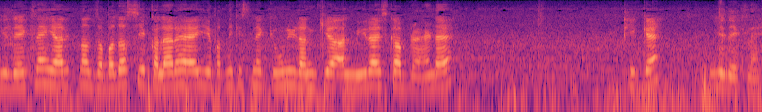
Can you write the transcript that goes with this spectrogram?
ये देख लें यार, इतना ज़बरदस्त ये कलर है। ये पत्नी किसने क्यों नहीं डन किया। अलमीरा इसका ब्रांड है। ठीक है, ये देख लें।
